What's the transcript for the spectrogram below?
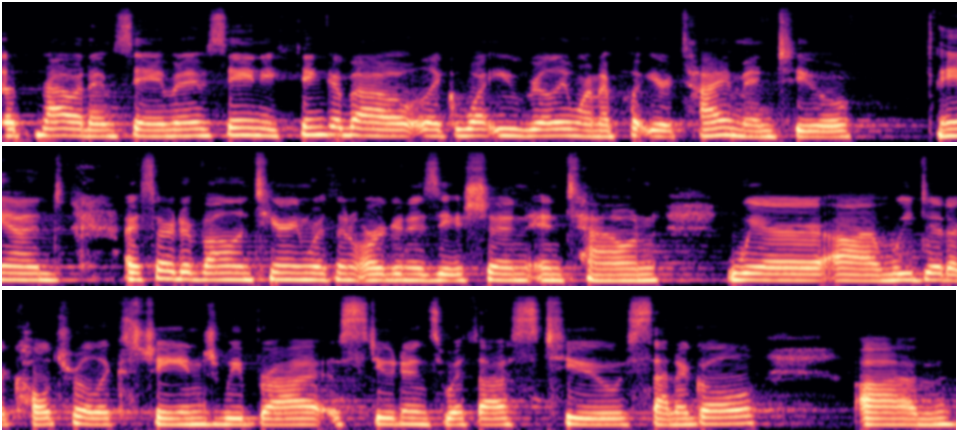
that's not what i'm saying. But i'm saying you think about like what you really want to put your time into and I started volunteering with an organization in town where um, we did a cultural exchange. We brought students with us to Senegal. Um,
